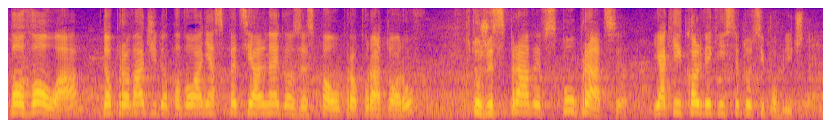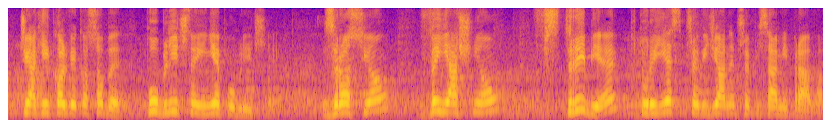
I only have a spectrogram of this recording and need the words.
powoła, doprowadzi do powołania specjalnego zespołu prokuratorów, którzy sprawy współpracy jakiejkolwiek instytucji publicznej, czy jakiejkolwiek osoby publicznej i niepublicznej z Rosją wyjaśnią w trybie, który jest przewidziany przepisami prawa.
